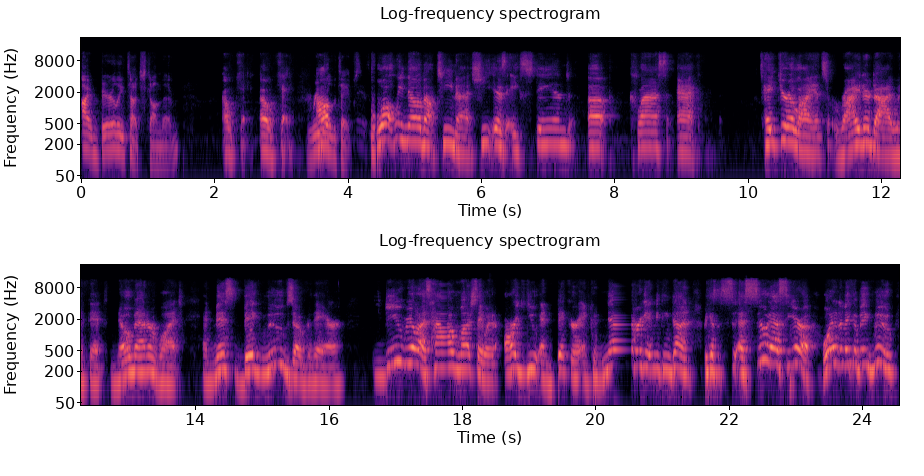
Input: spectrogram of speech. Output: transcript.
I barely touched on them. okay, okay. Reroll I'll- the tapes. what we know about Tina, she is a stand up class act. Take your alliance, ride or die with it, no matter what. And miss big moves over there. Do you realize how much they would argue and bicker and could never get anything done? Because as- soon as Sierra wanted to make a big move,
